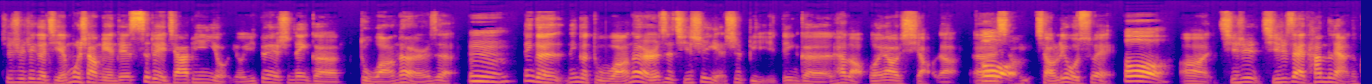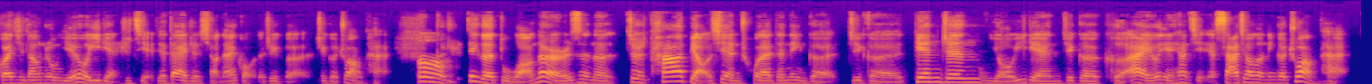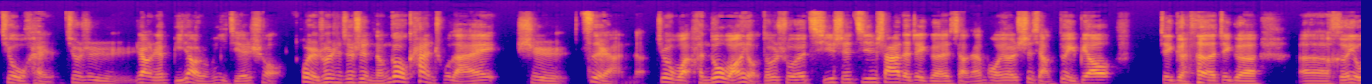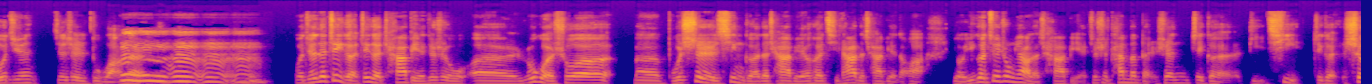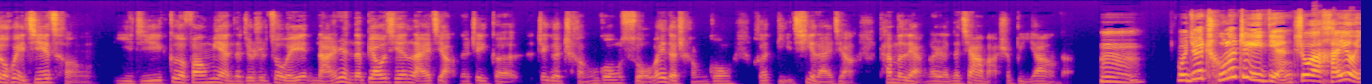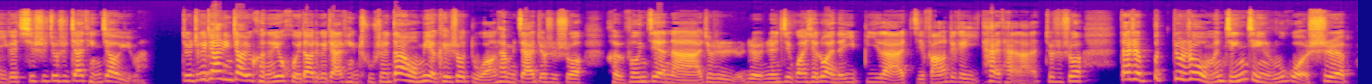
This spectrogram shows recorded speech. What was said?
就是这个节目上面这四对嘉宾有有一对是那个赌王的儿子，嗯，那个那个赌王的儿子其实也是比那个他老婆要小的，呃，小小六岁，哦，啊，其实其实，在他们俩的关系当中，也有一点是姐姐带着小奶狗的这个这个状态，嗯，可是这个赌王的儿子呢，就是他表现出来的那个这个天真，有一点这个可爱，有一点像姐姐撒娇的那个状态。就很就是让人比较容易接受，或者说是就是能够看出来是自然的。就是网很多网友都说，其实金莎的这个小男朋友是想对标这个这个呃何猷君，就是赌王的。嗯嗯嗯嗯嗯。我觉得这个这个差别就是我呃，如果说呃不是性格的差别和其他的差别的话，有一个最重要的差别就是他们本身这个底气、这个社会阶层以及各方面的，就是作为男人的标签来讲的这个这个成功，所谓的成功和底气来讲，他们两个人的价码是不一样的。嗯，我觉得除了这一点之外，还有一个其实就是家庭教育嘛。就这个家庭教育可能又回到这个家庭出身，当然我们也可以说赌王他们家就是说很封建呐，就是人人际关系乱的一逼啦，几房这个姨太太啦，就是说，但是不就是说我们仅仅如果是。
